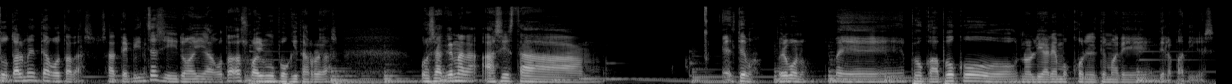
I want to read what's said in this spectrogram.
totalmente agotadas. O sea, te pinchas y no hay agotadas o hay muy poquitas ruedas. O sea que nada, así está el tema. Pero bueno, poco a poco nos liaremos con el tema de, los patines.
